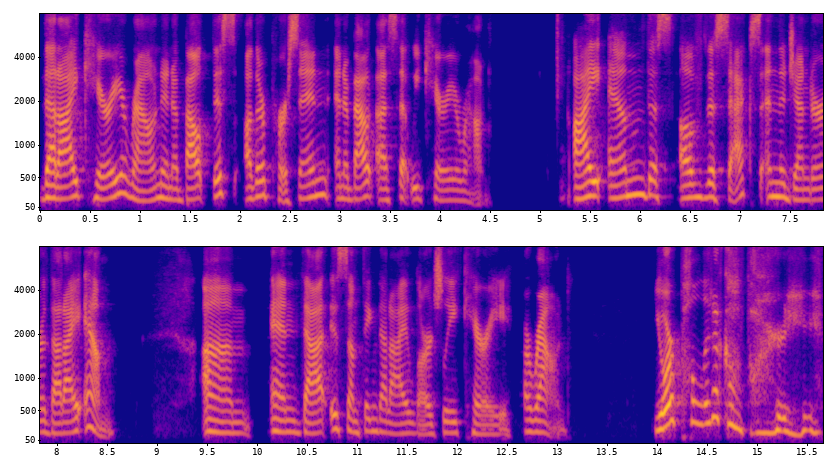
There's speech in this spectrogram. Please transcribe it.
that I carry around and about this other person and about us that we carry around. I am this of the sex and the gender that I am. Um, and that is something that I largely carry around. Your political party,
